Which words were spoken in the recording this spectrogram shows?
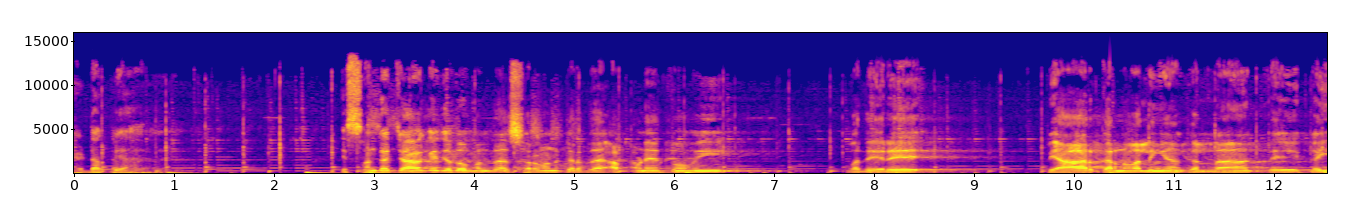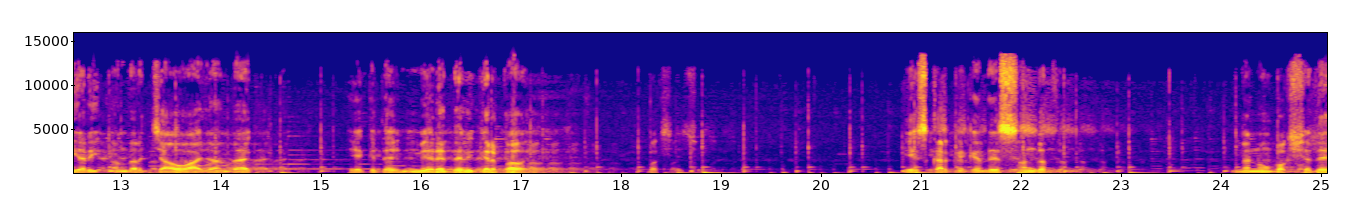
ਐਡਾ ਪਿਆਰ। ਇਹ ਸੰਗਤ ਚ ਆ ਕੇ ਜਦੋਂ ਬੰਦਾ ਸਰਵਣ ਕਰਦਾ ਆਪਣੇ ਤੋਂ ਵੀ ਵਧੇਰੇ ਪਿਆਰ ਕਰਨ ਵਾਲੀਆਂ ਗੱਲਾਂ ਤੇ ਕਈ ਵਾਰੀ ਅੰਦਰ ਚਾਓ ਆ ਜਾਂਦਾ ਇਹ ਕਿਤੇ ਮੇਰੇ ਤੇ ਵੀ ਕਿਰਪਾ ਹੋਏ ਬਖਸ਼ਿਸ਼ ਇਸ ਕਰਕੇ ਕਹਿੰਦੇ ਸੰਗਤ ਮੈਨੂੰ ਬਖਸ਼ ਦੇ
